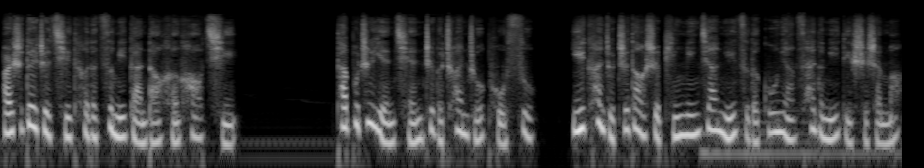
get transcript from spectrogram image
而是对这奇特的字谜感到很好奇。他不知眼前这个穿着朴素、一看就知道是平民家女子的姑娘猜的谜底是什么，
